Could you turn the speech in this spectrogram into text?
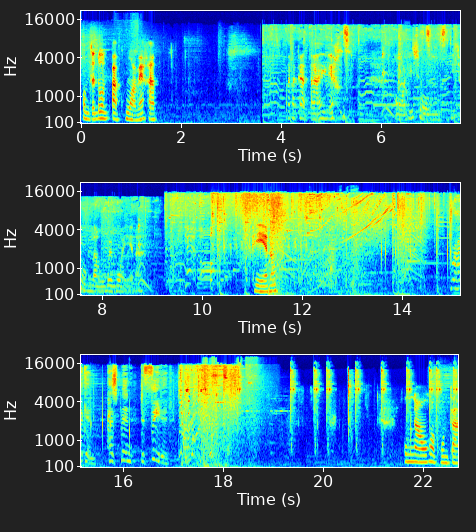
ผมจะโดนปักหัวไหมครับ ประกาศตาทีเดียวอ๋อที่ชมที่ชมเราบ่อยๆอะนะเพเนาะ Dragon has been defeated. คุณเงาขอบคุณจ้า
